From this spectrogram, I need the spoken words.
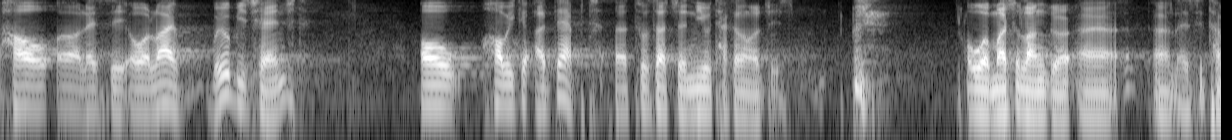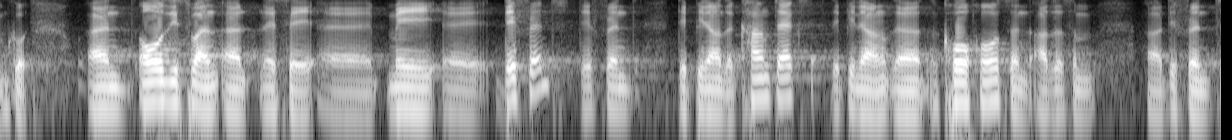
how, uh, let's say, our life will be changed or how we can adapt uh, to such new technologies over much longer, uh, uh, let's say, time code. And all this one, let's say, may different, different depending on the context, depending on the, the cohorts and other some different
